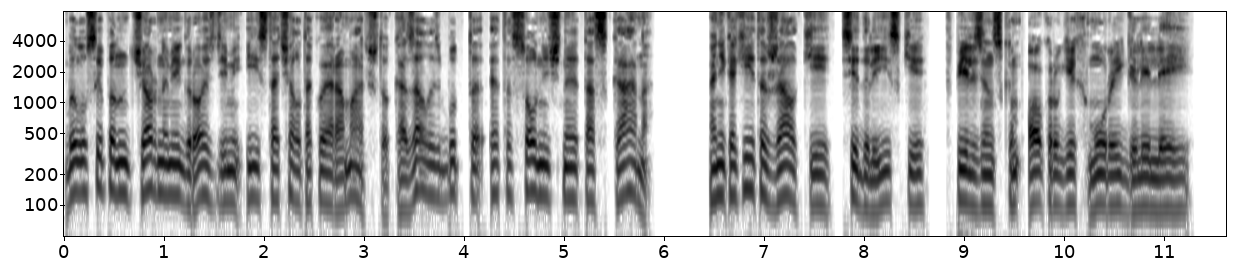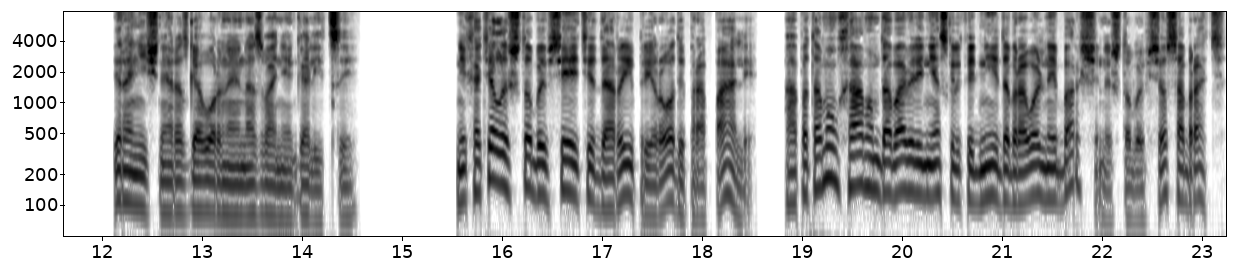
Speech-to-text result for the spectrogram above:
был усыпан черными гроздями и источал такой аромат, что казалось, будто это солнечная Тоскана, а не какие-то жалкие седлиски в Пильзенском округе хмурой Галилеи. Ироничное разговорное название Галиции. Не хотелось, чтобы все эти дары природы пропали, а потому хамам добавили несколько дней добровольной барщины, чтобы все собрать.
